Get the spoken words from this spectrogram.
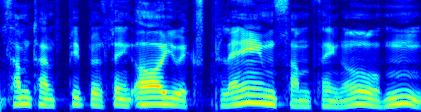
Sometimes people think, oh, you explain something. Oh, hmm.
